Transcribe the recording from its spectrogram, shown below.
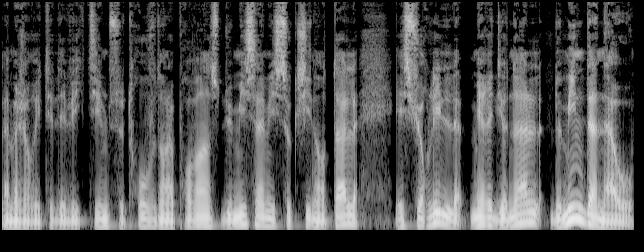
La majorité des victimes se trouvent dans la province du Misamis occidental et sur l'île méridionale de Mindanao.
